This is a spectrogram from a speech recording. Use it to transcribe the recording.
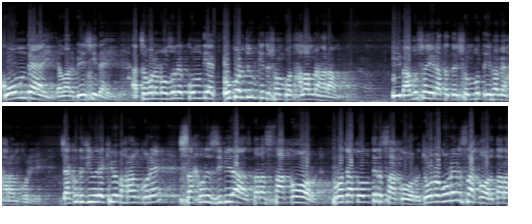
কম দেয়, আবার বেশি নেয়। আচ্ছা বলেন, ওজনে কম দিয়ে উপার্জন কিন্তু সম্পদ হালাল না হারাম? এই ব্যবসায়ীরা তাদের সম্পদ এইভাবে হারাম করে। চাকুরিজীবীরা কীভাবে হারাম করে? চাকুরিজীবীরা তারা চাকর, প্রজাতন্ত্রের চাকর, জনগণের চাকর, তারা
